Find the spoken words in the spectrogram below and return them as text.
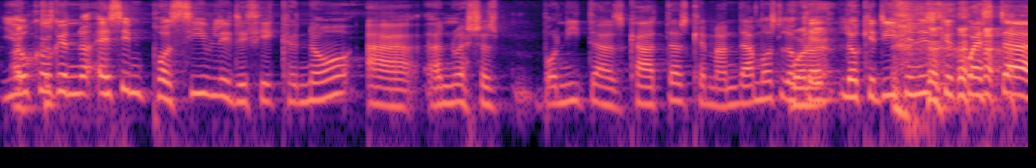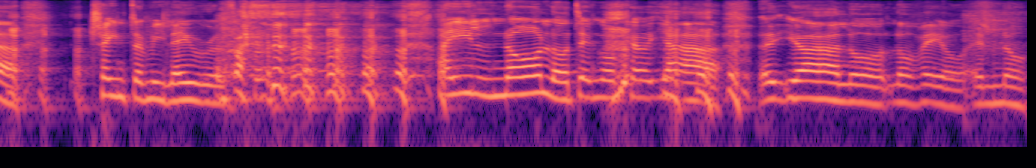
Sí. Yo creo que no, es imposible decir que no a, a nuestras bonitas cartas que mandamos. Lo, Bueno, que, lo que dicen es que cuesta 30 mil euros. Ahí el no lo tengo que, ya, ya lo, lo veo, el no.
